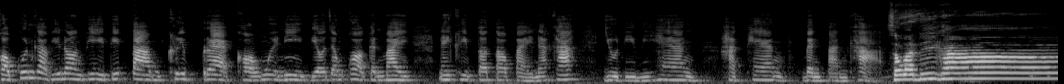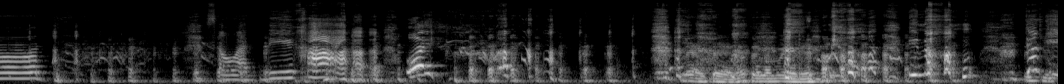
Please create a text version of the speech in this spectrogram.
ขอบคุณกับพี่น้องที่ติดตามคลิปแรกของมือนี้ เดี๋ยวจังพอกันใหม่ในคลิปต่อๆไปนะคะ อยู่ดีมีแห้ง หักแพงแบ่งปันค่ะ สวัสดีครับ สวัสดีค่ะ โอ้ย แล้วแต่แล้วแต่ละเมนูพี่น้องจักอี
